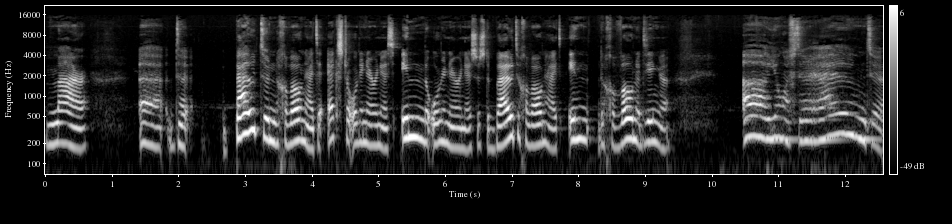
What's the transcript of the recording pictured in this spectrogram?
Maar de buitengewoonheid, de extraordinariness in de ordinariness, dus de buitengewoonheid in de gewone dingen. Ah, oh, jongens, de ruimte.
